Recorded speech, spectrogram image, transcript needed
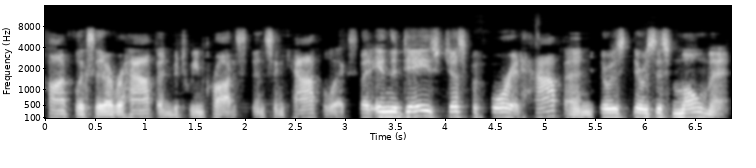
conflicts that ever happened between Protestants and Catholics. But in the days just before it happened, there was there was this moment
